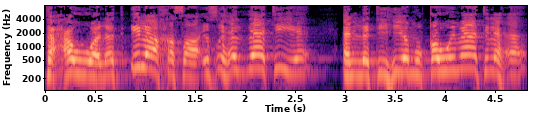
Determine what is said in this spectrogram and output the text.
تحولت إلى خصائصها الذاتية التي هي مقومات لها.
